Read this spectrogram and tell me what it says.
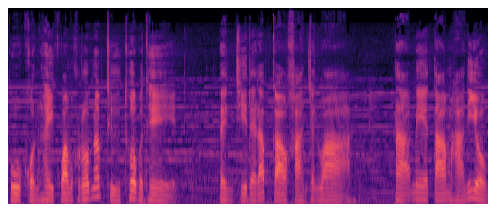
ผู้คนให้ความเคารพนับถือทั่วประเทศ เป็นที่ได้รับกล่าวขานกันว่า พระเมตตามหานิยม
